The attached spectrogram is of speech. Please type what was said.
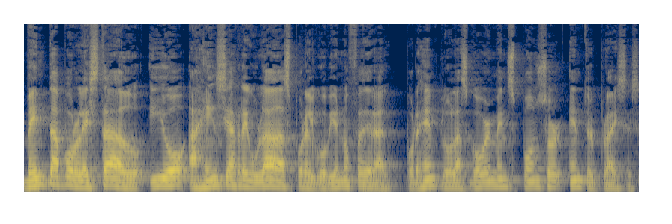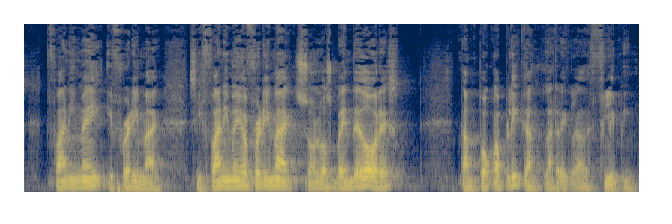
Venta por el Estado y o agencias reguladas por el gobierno federal. Por ejemplo, las Government Sponsored Enterprises, Fannie Mae y Freddie Mac. Si Fannie Mae o Freddie Mac son los vendedores, tampoco aplica la regla de flipping.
